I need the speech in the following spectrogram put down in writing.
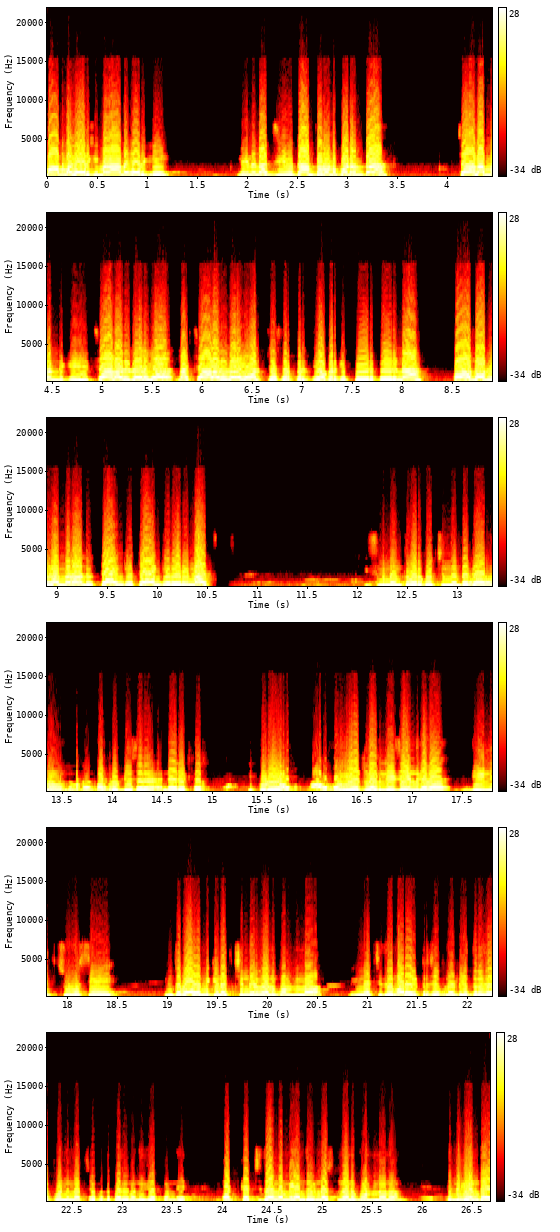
మా అమ్మగారికి మా నాన్నగారికి నేను నా జీవితాంతం రుణపడి ఉంటా చాలా మందికి చాలా విధాలుగా నాకు చాలా విధాలుగా హెల్ప్ చేశారు ప్రతి ఒక్కరికి పేరు పేరున పాదాభివందనాలు. Thank you thank you very much ఈ సినిమా ఇంతవరకు వచ్చిందంటే కారణం మా ప్రొడ్యూసర్ అండ్ డైరెక్టర్ ఇప్పుడు థియేటర్లో రిలీజ్ అయింది కదా దీన్ని చూసి ఇంత బాగా మీకు నచ్చిందని అనుకుంటున్నాం. మీకు నచ్చితే మా డైరెక్టర్ చెప్పినట్టు ఇద్దరు చెప్పండి నచ్చకపోతే పది మందికి చెప్పండి. బట్ ఖచ్చితంగా మీ అందరికి నచ్చింది అనుకుంటున్నాను. ఎందుకంటే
